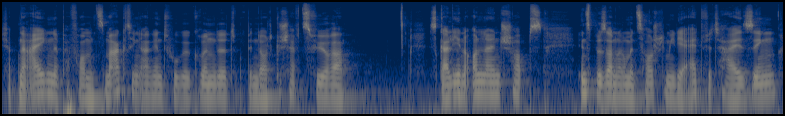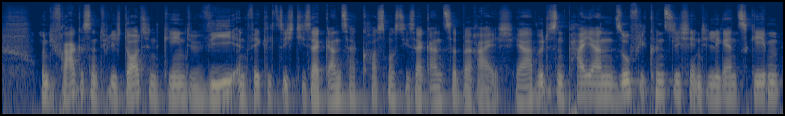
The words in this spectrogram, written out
ich habe eine eigene Performance Marketing Agentur gegründet, bin dort Geschäftsführer skalieren Online-Shops, insbesondere mit Social Media Advertising. Und die Frage ist natürlich dorthin gehend, wie entwickelt sich dieser ganze Kosmos, dieser ganze Bereich? Ja, wird es in ein paar Jahren so viel künstliche Intelligenz geben,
